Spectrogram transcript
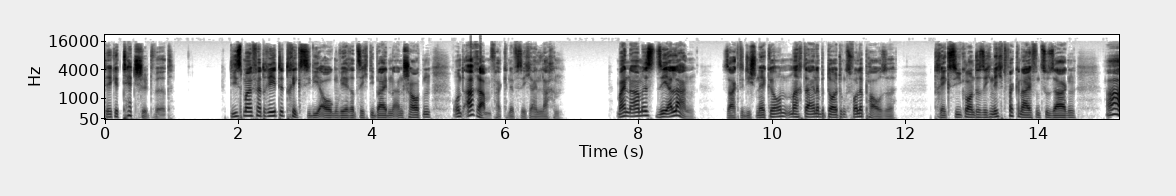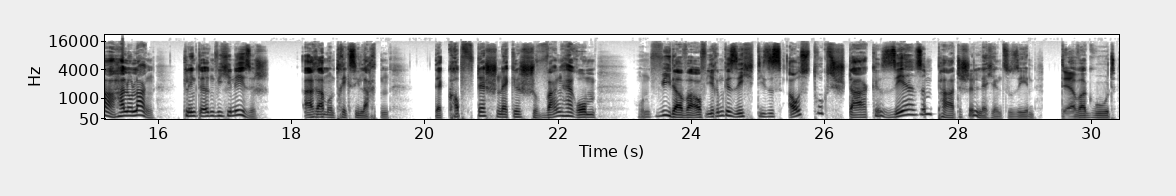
der getätschelt wird. Diesmal verdrehte Trixie die Augen, während sich die beiden anschauten, und Aram verkniff sich ein Lachen. Mein Name ist sehr lang, sagte die Schnecke und machte eine bedeutungsvolle Pause. Trixie konnte sich nicht verkneifen zu sagen: Ah, hallo lang, klingt irgendwie chinesisch. Aram und Trixie lachten. Der Kopf der Schnecke schwang herum, und wieder war auf ihrem Gesicht dieses ausdrucksstarke, sehr sympathische Lächeln zu sehen. Der war gut,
